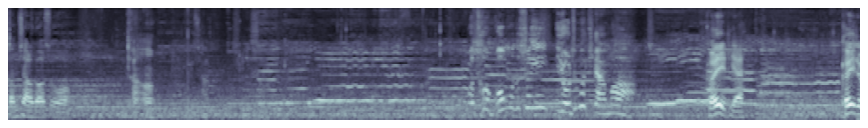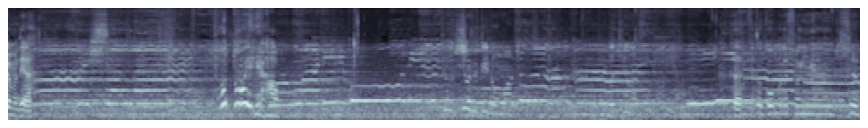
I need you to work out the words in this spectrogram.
咱们下了高速，看啊！我操，国母的声音有这么甜吗？可以甜，可以这么甜。不对呀！就是这种吗？我都听了好多年了。这个国母的声音是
